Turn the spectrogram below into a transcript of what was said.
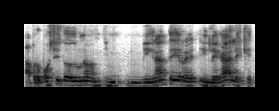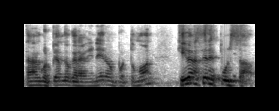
a propósito de unos inmigrantes ilegales que estaban golpeando carabineros en Puerto Montt, que iban a ser expulsados.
